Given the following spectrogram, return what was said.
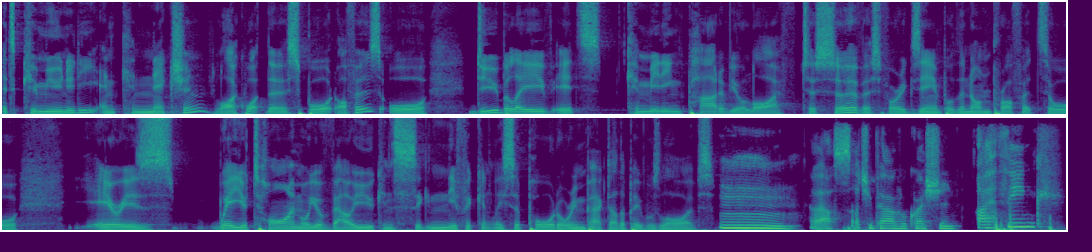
it's community and connection like what the sport offers or do you believe it's committing part of your life to service, for example, the non-profits or areas where your time or your value can significantly support or impact other people's lives? Mm, that's such a powerful question. I think,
